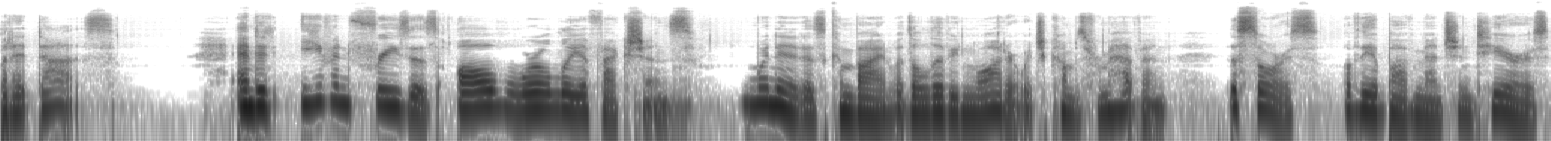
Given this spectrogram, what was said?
But it does. And it even freezes all worldly affections when it is combined with the living water which comes from heaven, the source of the above mentioned tears,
